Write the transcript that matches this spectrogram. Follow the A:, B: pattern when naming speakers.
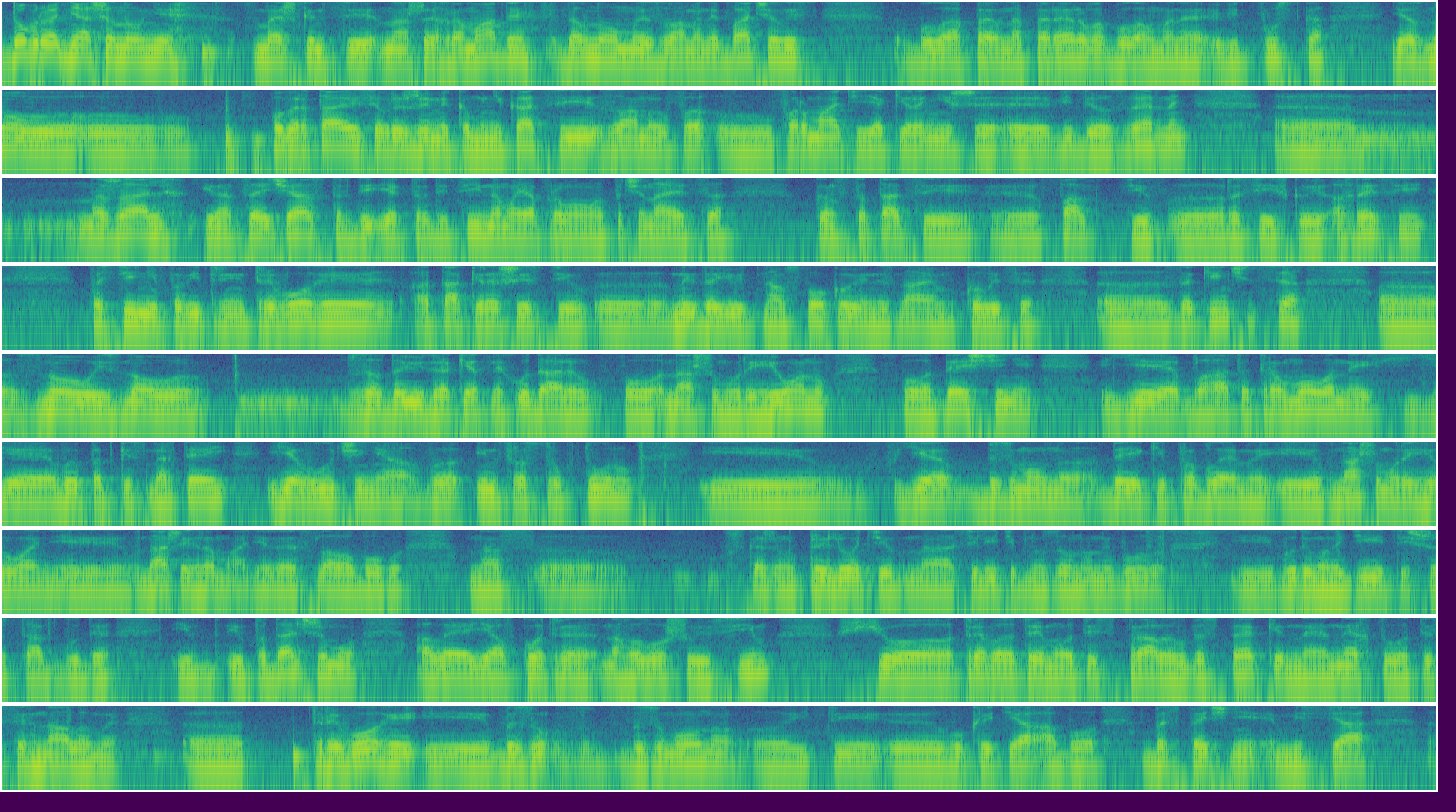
A: Доброго дня, шановні мешканці нашої громади. Давно ми з вами не бачились. Була певна перерва, була в мене відпустка. Я знову повертаюся в режимі комунікації з вами у форматі, як і раніше, е, відеозвернень. Е, На жаль, і на цей час, як традиційна моя промова, починається в констатації е, фактів російської агресії. Постійні повітряні тривоги, атаки рашистів е, не дають нам спокою, не знаємо, коли це е, закінчиться. Е, Знову і знову завдають ракетних ударів по нашому регіону, по Одещині. Є багато травмованих, є випадки смертей, є влучення в інфраструктуру. І є безумовно деякі проблеми і в нашому регіоні, і в нашій громаді, де, слава Богу, у нас, е, скажімо, прильотів на селітібну зону не було. І будемо надіятися, що так буде і в, і в подальшому. Але я вкотре наголошую всім, що треба дотримуватись правил безпеки, не нехтувати сигналами. е, тривоги і безу- безумовно е, йти е, в укриття або безпечні місця е,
